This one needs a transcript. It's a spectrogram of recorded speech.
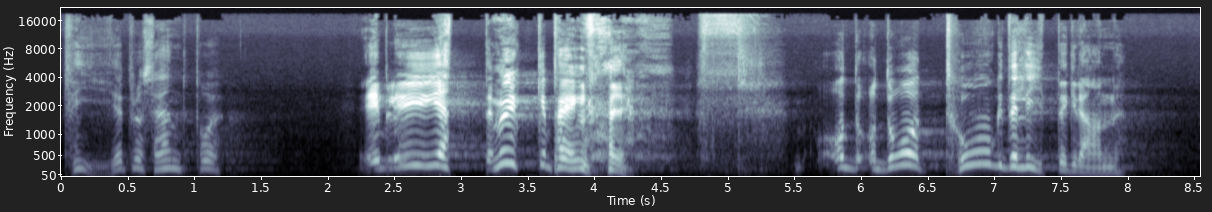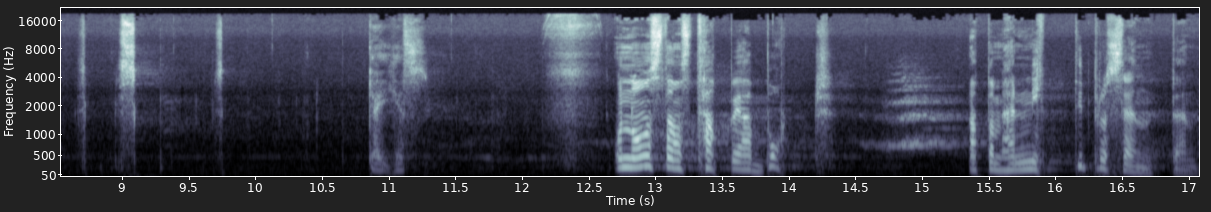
10 procent på... Det blir ju jättemycket pengar. Och då tog det lite grann. Och någonstans tappade jag bort att de här 90 procenten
